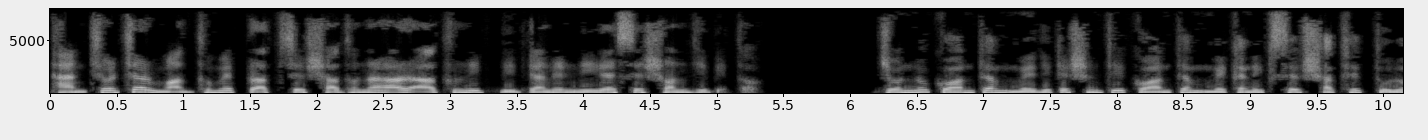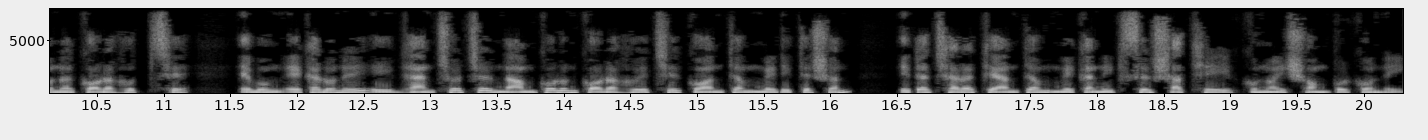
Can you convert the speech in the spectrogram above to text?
ধ্যানচর্চার মাধ্যমে প্রাচ্যের সাধনা আর আধুনিক বিজ্ঞানের নিরাসে সঞ্জীবিত। জন্য কোয়ান্টাম মেডিটেশনকে কোয়ান্টাম মেকানিক্সের সাথে তুলনা করা হচ্ছে, এবং এ কারণে এই ধ্যানচর্চার নামকরণ করা হয়েছে কোয়ান্টাম মেডিটেশন। এটা ছাড়া কোয়ান্টাম মেকানিক্সের সাথে কোনোই সম্পর্ক নেই।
